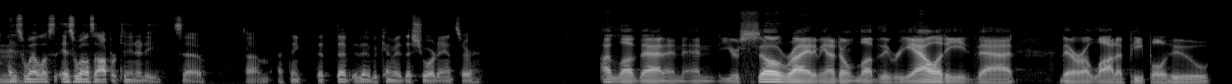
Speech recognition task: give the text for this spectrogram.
mm. as well as as well as opportunity. So um, I think that that that became the short answer. I love that, and and you're so right. I mean, I don't love the reality that there are a lot of people who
